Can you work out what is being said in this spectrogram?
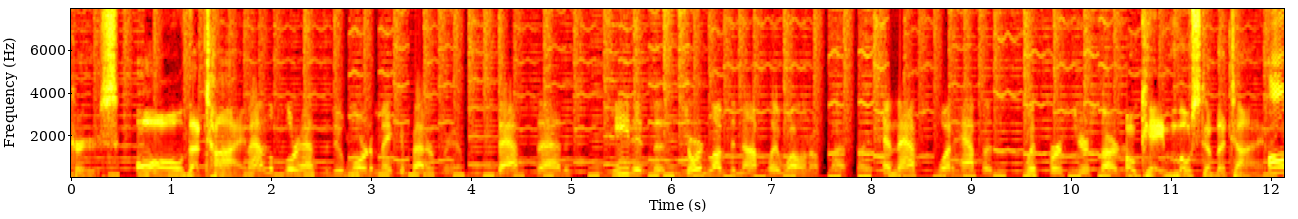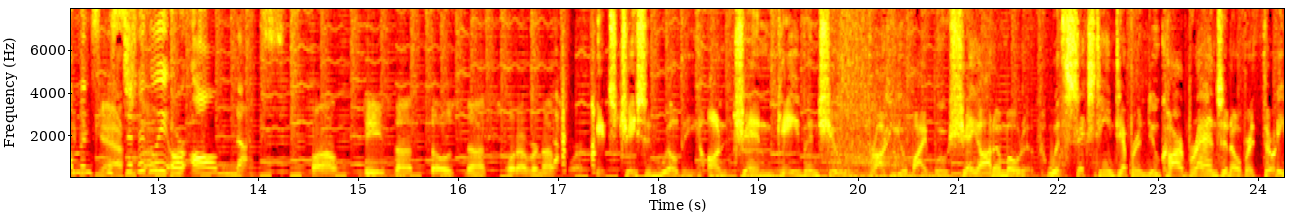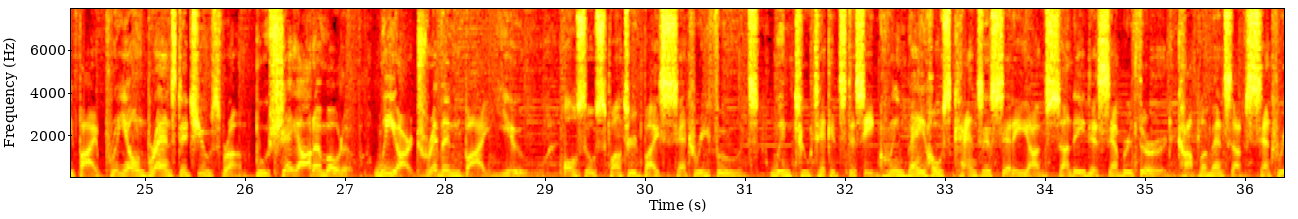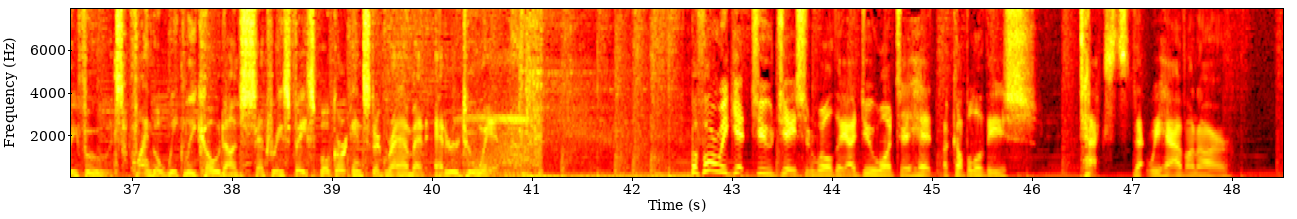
Packers all the time. Matt LaFleur has to do more to make it better for him. That said, he did. Uh, Jordan Love did not play well enough last night, and that's what happens with first-year starters. Okay, most of the time. Almonds specifically, or all nuts? Well, these nuts, those nuts, whatever nuts work. It's Jason Wilde on Jen, Gabe, and Chew, Brought to you by Boucher Automotive. With 16 different new car brands and over 35 pre-owned brands to choose from. Boucher Automotive. We are driven by you. Also sponsored by Century Foods. Win two tickets to see Green Bay host Kansas City on Sunday, December 3rd. Compliments of Century Foods. Find the weekly code on Century's Facebook or Instagram and enter to win. Before we get to Jason Wilde, I do want to hit a couple of these texts that we have on our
